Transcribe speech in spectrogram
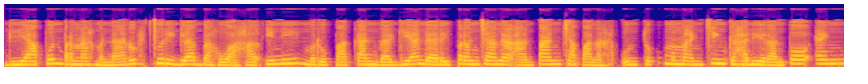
dia pun pernah menaruh curiga bahwa hal ini merupakan bagian dari perencanaan panah untuk memancing kehadiran Poeng,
